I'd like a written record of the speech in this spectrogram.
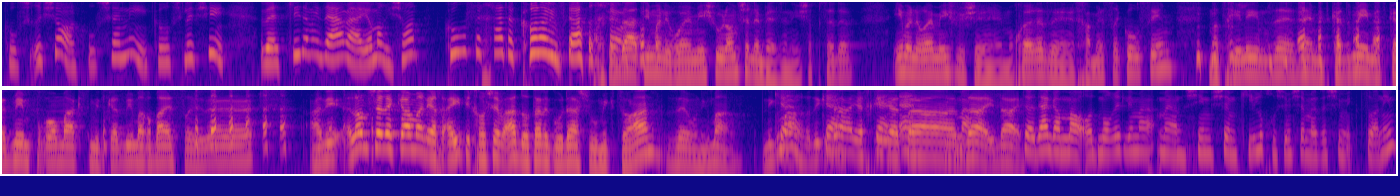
קורס ראשון, קורס שני, קורס שלישי. ואצלי תמיד זה היה מהיום הראשון, קורס אחד, הכל אני מביאה לכם. את יודעת, אם אני רואה מישהו, לא משנה באיזה נישה, בסדר? אם אני רואה מישהו שמוכר איזה 15 קורסים, מתחילים, זה, זה, מתקדמים, מתקדמים פרו-מקס, מתקדמים 14, זה... אני, לא משנה כמה אני הייתי חושב עד אותה נקודה שהוא מקצוען, זהו, נגמר. נגמר, כן, די, אחי, כן, אתה, אין. די, די. אתה יודע גם מה עוד מוריד לי מה- מהאנשים שהם כאילו חושבים שהם איזה שהם מקצוענים?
